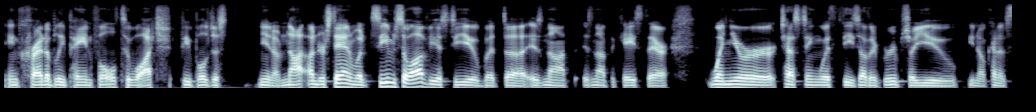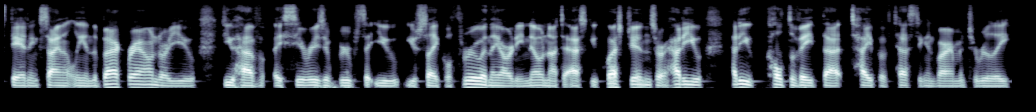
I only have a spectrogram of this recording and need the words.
incredibly painful to watch people just you know not understand what seems so obvious to you but uh, is not is not the case there. When you're testing with these other groups are you you know kind of standing silently in the background? Are you do you have a series of groups that you you cycle through and they already know not to ask you questions? Or how do you how do you cultivate that type of testing environment to really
